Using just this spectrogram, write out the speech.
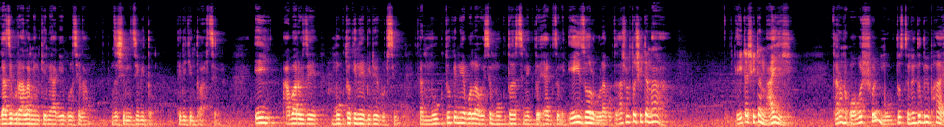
গাজীপুর আলামিনকে নিয়ে আগেই বলছিলাম যে সে জীবিত, তিনি কিন্তু আসছেন। এই আবার ওই যে মুগ্ধকে নিয়ে ভিডিও করছি, কারণ মুগ্ধকে নিয়ে বলা হয়েছে, মুগ্ধ আর স্নিগ্ধ একজন, এই জলগুলা করতে। আসলে তো সেটা না। এইটা সেটা নাই। কারণ অবশ্যই মুগ্ধ, স্নিগ্ধ দুই ভাই।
